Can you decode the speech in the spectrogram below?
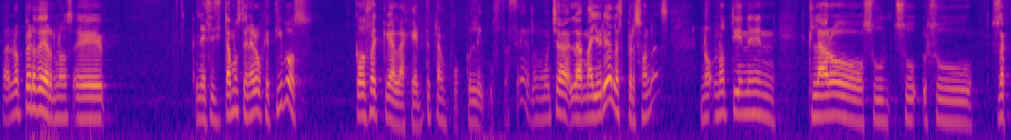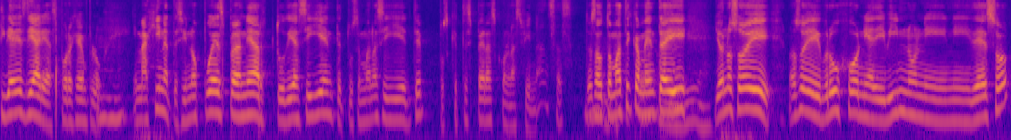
para no perdernos, eh, necesitamos tener objetivos, cosa que a la gente tampoco le gusta hacer. Mucha, la mayoría de las personas no, no tienen claro su, su, su- sus actividades diarias, por ejemplo. Imagínate, si no puedes planear tu día siguiente, tu semana siguiente, pues ¿qué te esperas con las finanzas? Entonces No, ¿qué te automáticamente la ahí, yo no soy, no soy brujo, ni adivino, ni, ni de eso,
